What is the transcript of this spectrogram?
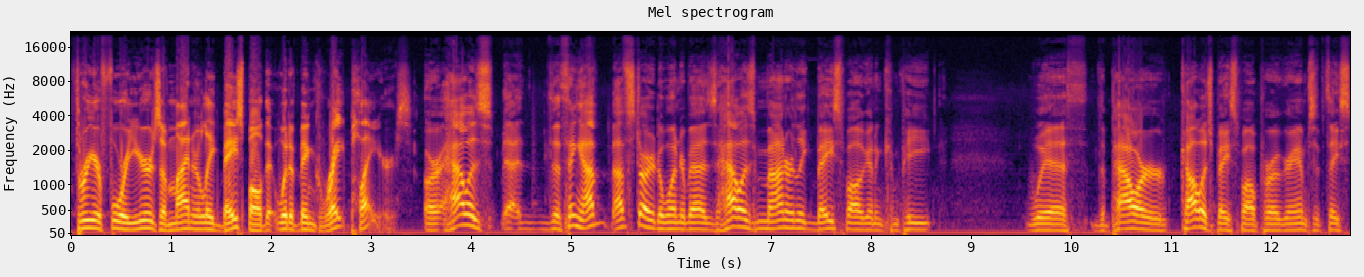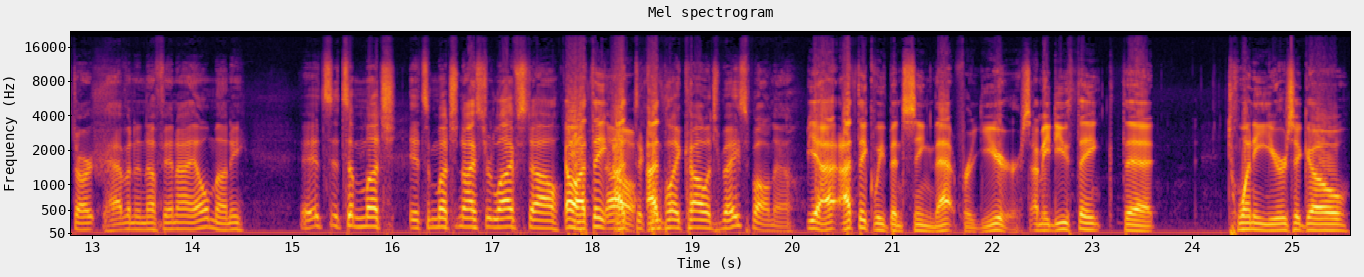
three or four years of minor league baseball that would have been great players. or how is uh, the thing I've I've started to wonder about is how is minor league baseball going to compete with the power college baseball programs if they start having enough NIL money? It's it's a much it's a much nicer lifestyle Oh, I think I, to I, come play college baseball now. yeah, I think we've been seeing that for years. I mean, do you think that 20 years ago,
